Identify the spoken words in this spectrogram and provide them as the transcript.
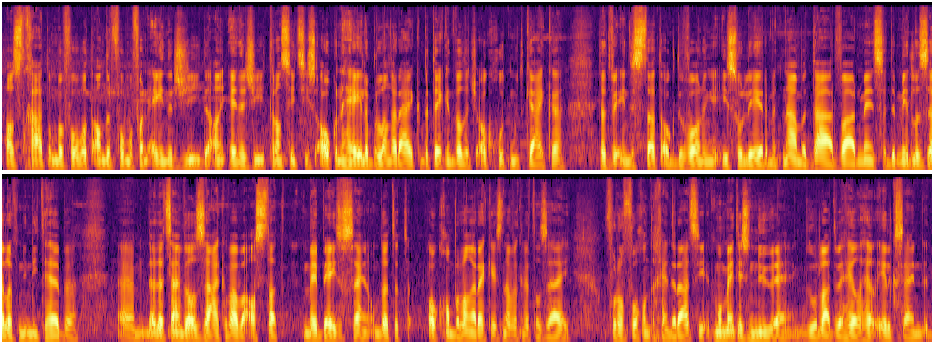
als het gaat om bijvoorbeeld andere vormen van energie. De energietransitie is ook een hele belangrijke. betekent wel dat je ook goed moet kijken dat we in de stad ook de woningen isoleren. Met name daar waar mensen de middelen zelf nu niet hebben. Um, nou, dat zijn wel zaken waar we als stad mee bezig zijn. Omdat het ook gewoon belangrijk is, nou, wat ik net al zei, voor een volgende generatie. Het moment is nu. Hè. Ik bedoel, laten we heel, heel eerlijk zijn.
